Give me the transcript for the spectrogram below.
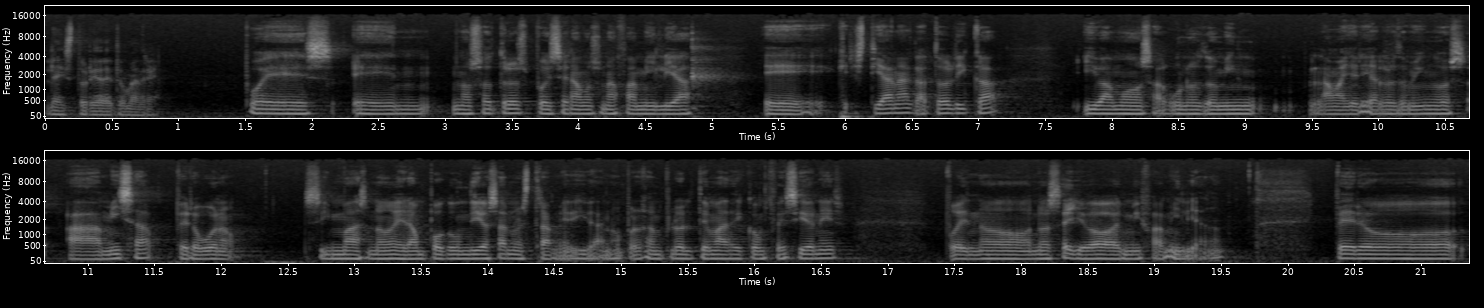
la historia de tu madre. Pues eh, nosotros pues éramos una familia eh, cristiana, católica, íbamos algunos domingos, la mayoría de los domingos a misa, pero bueno, sin más, ¿no? Era un poco un dios a nuestra medida, ¿no? Por ejemplo, el tema de confesiones, pues no, no se llevaba en mi familia, ¿no? Pero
